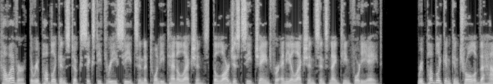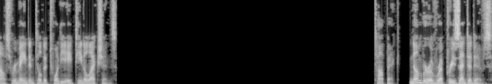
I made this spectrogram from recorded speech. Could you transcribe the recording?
However, the Republicans took 63 seats in the 2010 elections, the largest seat change for any election since 1948. Republican control of the House remained until the 2018 elections. Number of representatives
